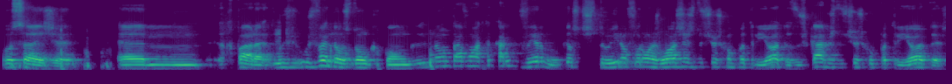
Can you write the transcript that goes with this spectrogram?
Ou seja, um, repara, os, os vândalos de Hong Kong não estavam a atacar o governo. O que eles destruíram foram as lojas dos seus compatriotas, os carros dos seus compatriotas,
